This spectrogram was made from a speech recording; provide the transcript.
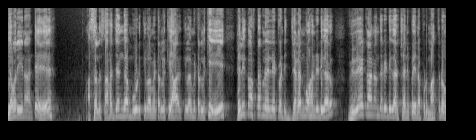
ఎవరైనా అంటే అసలు సహజంగా మూడు కిలోమీటర్లకి ఆరు కిలోమీటర్లకి హెలికాప్టర్లో వెళ్ళేటువంటి జగన్మోహన్ రెడ్డి గారు వివేకానంద రెడ్డి గారు చనిపోయినప్పుడు మాత్రం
